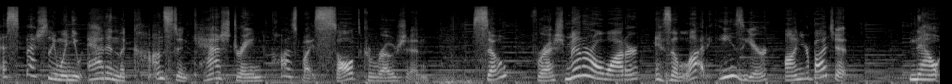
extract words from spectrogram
especially when you add in the constant cash drain caused by salt corrosion. So, fresh mineral water is a lot easier on your budget. Now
